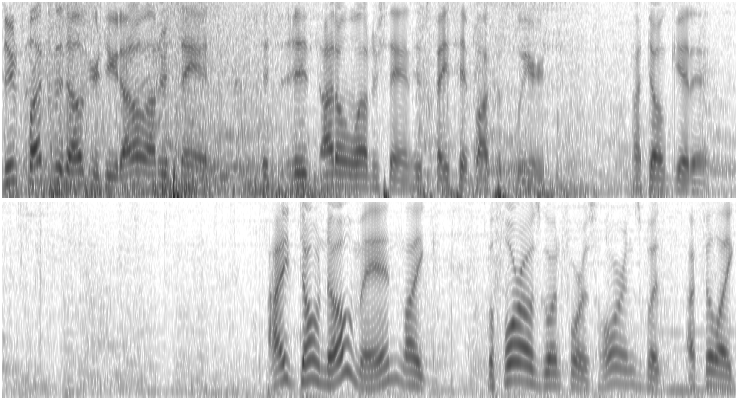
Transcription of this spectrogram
dude fuck Zinogre dude. I don't understand it's, it, I don't understand. His face hitbox is weird. I don't get it. I don't know, man. Like, before I was going for his horns, but I feel like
